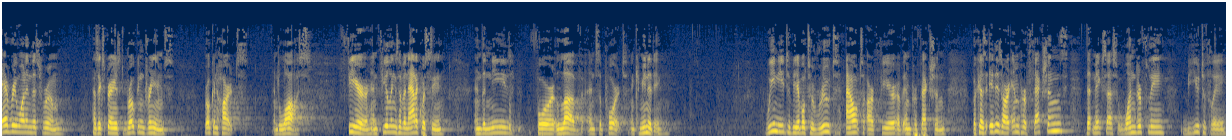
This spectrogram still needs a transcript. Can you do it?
Everyone in this room has experienced broken dreams, broken hearts, and loss, fear, and feelings of inadequacy, and the need for love and support and community. We need to be able to root out our fear of imperfection because it is our imperfections that makes us wonderfully, beautifully,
